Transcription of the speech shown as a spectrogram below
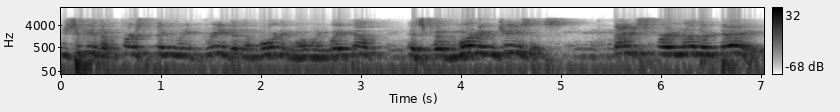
He should be the first thing we greet in the morning when we wake up. It's good morning, Jesus. Thanks for another day.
